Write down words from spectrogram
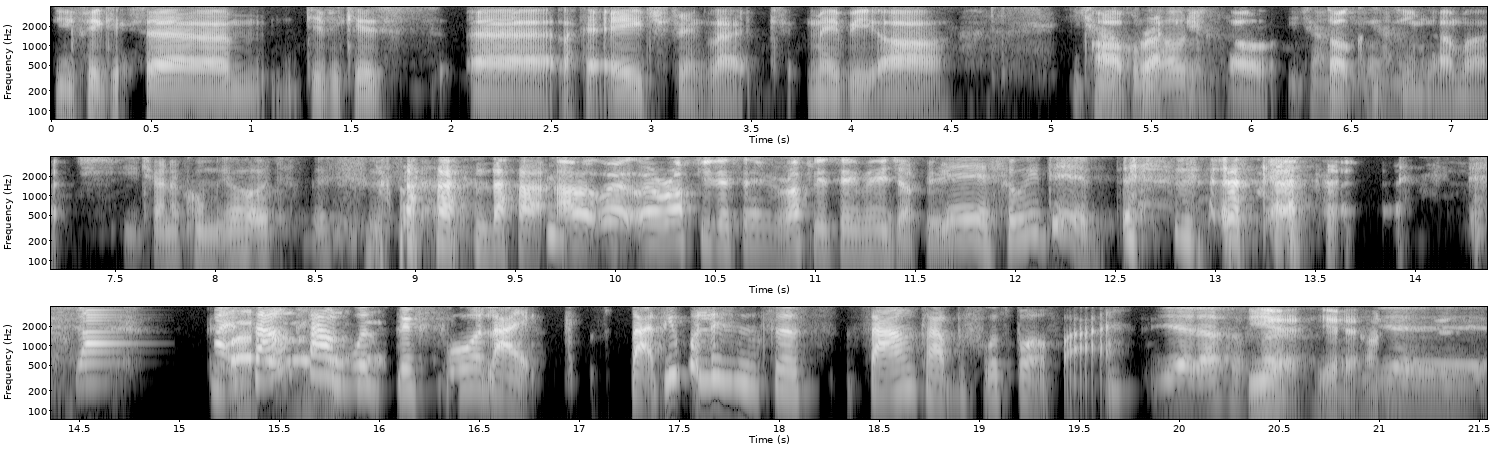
Do you think it's um do you think it's uh like an age thing? Like maybe our our to call me old? bracket don't, don't you trying to consume that much. You trying to call me old? Let's- let's- nah, I- we're, we're roughly the same roughly the same age, I think. yeah, so we did. Like, like SoundCloud was before like like people listened to SoundCloud before Spotify. yeah, that's a Yeah, fact. yeah, yeah, yeah, yeah.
